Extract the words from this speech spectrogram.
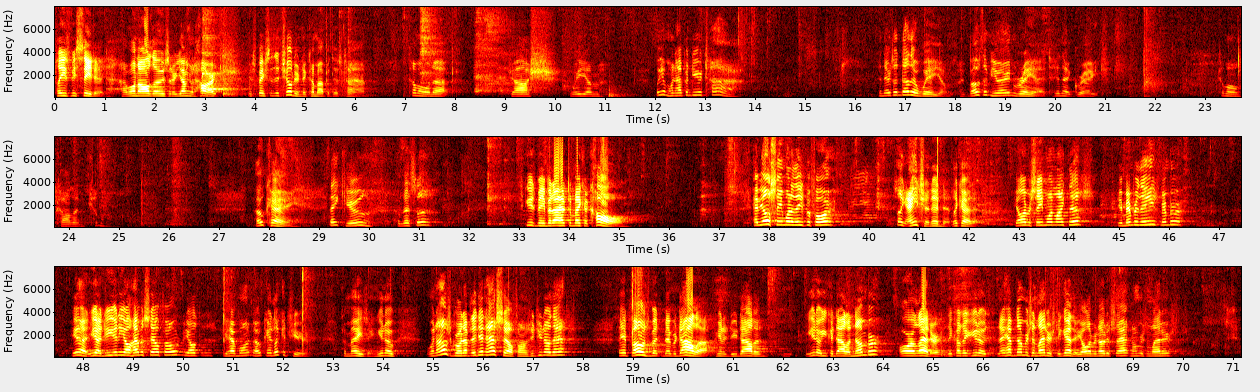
Please be seated. I want all those that are young at heart, especially the children, to come up at this time. Come on up. Josh, William. William, what happened to your tie? And there's another William. Both of you are in red. Isn't that great? Come on, Colin. Come on. Okay. Thank you, Alyssa. Excuse me, but I have to make a call. Have y'all seen one of these before? It's like ancient, isn't it? Look at it. Y'all ever seen one like this? You remember these? Remember? Yeah, yeah. Do any of y'all have a cell phone? Y'all, you have one? Okay, look at you. It's amazing. You know, when I was growing up, they didn't have cell phones. Did you know that? They had phones, but they were dial up. You know, you dial a, you know, you could dial a number or a letter because you know they have numbers and letters together. Y'all ever notice that numbers and letters?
